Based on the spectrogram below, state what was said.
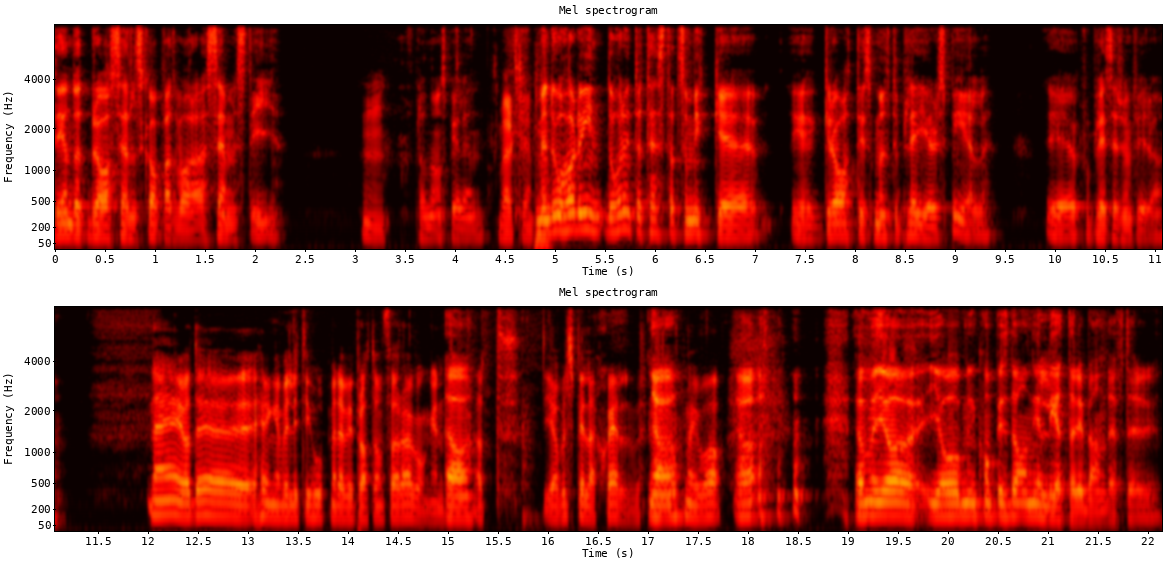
det är ändå ett bra sällskap att vara sämst i. Mm. Bland de spelen. Verkligen. Men då har, du in, då har du inte testat så mycket eh, gratis multiplayer-spel eh, på Playstation 4. Nej, och det hänger väl lite ihop med det vi pratade om förra gången. Ja. Att jag vill spela själv. Ja. Låt mig vara. Ja, ja men jag, jag och min kompis Daniel letar ibland efter,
